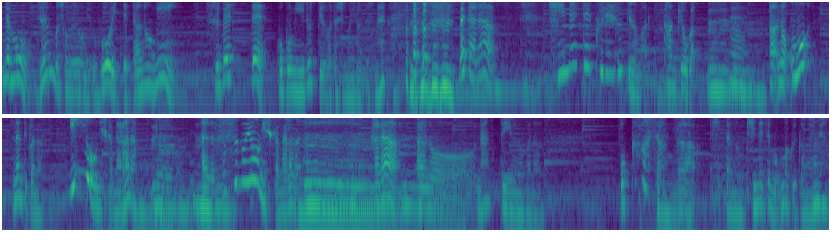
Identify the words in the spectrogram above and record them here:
でもう全部そのように動いてたのに滑ってここにいるっていう私もいるんですね。だから決めてくれるっていうのもある環境が。うん。あの思うなんていうかないいようにしかならない、あの進むようにしかならない、から、あのなんていうのかなお母さんがきあの決めてもうまくいかないね、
